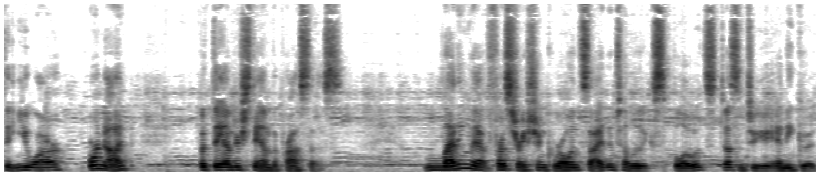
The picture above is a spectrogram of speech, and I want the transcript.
that you are or not, but they understand the process. Letting that frustration grow inside until it explodes doesn't do you any good.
